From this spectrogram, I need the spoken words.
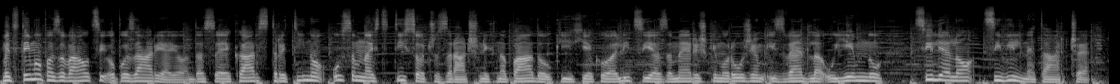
Medtem opazovalci opozarjajo, da se je kar s tretjino 18 tisoč zračnih napadov, ki jih je koalicija z ameriškim orožjem izvedla v Jemnu, ciljalo civilne tarče.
